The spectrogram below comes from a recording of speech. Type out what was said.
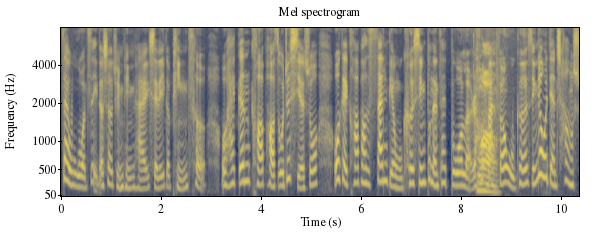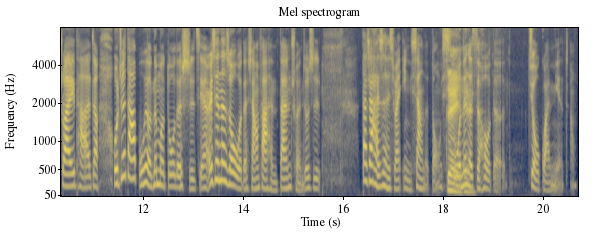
在我自己的社群平台写了一个评测，我还跟 Clubhouse 我就写说，我给 Clubhouse 三点五颗星，不能再多了，然后满分五颗星，就有一点唱衰它这样。我觉得大家不会有那么多的时间，而且那时候我的想法很单纯，就是大家还是很喜欢影像的东西。我那个时候的旧观念这样，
